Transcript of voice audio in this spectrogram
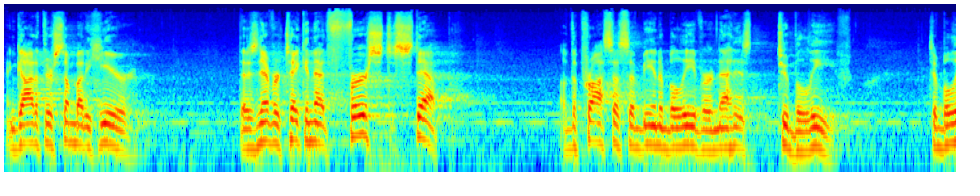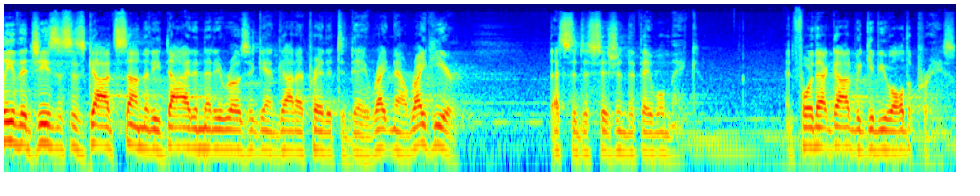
And God, if there's somebody here that has never taken that first step of the process of being a believer, and that is to believe. To believe that Jesus is God's Son, that He died and that He rose again. God, I pray that today, right now, right here, that's the decision that they will make. And for that, God, we give you all the praise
